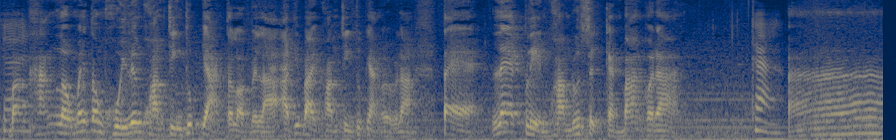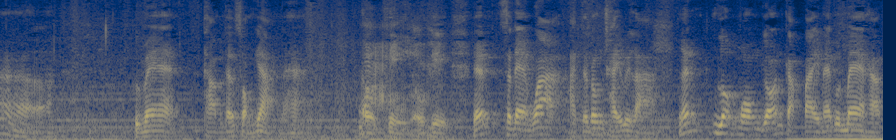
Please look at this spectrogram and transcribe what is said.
ใช่บางครั้งเราไม่ต้องคุยเรื่องความจริงทุกอย่างตลอดเวลา อธิบายความจริงทุกอย่างตลอดเวลา แต่แลกเปลี่ยนความรู้สึกกันบ้างก็ได้ ค่ะอ่าคุณแม่ ทำทั้งสองอย่างนะฮะได้โอเคโอเคงั้นแสดงว่าอาจจะต้องใช้เวลางั้นลองมองย้อนกลับไปนะคุณแม่ครับ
